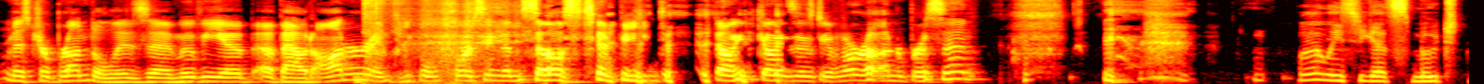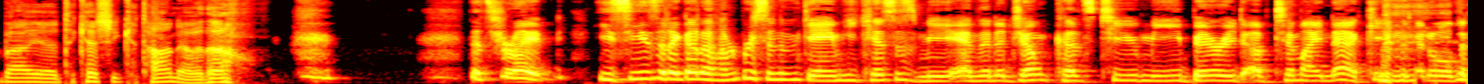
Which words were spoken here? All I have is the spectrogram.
Mr. Brundle is a movie ab- about honor and people forcing themselves to beat Donkey Kong 64 100%. Well, at least you got smooched by uh, Takeshi Kitano, though. That's right. He sees that I got 100% of the game, he kisses me, and then a jump cuts to me buried up to my neck in the middle of the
